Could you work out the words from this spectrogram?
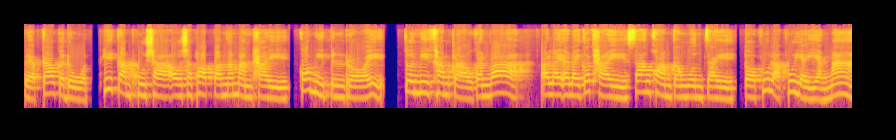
แบบก้าวกระโดด ที่กัมพูชาเอาเฉพาะปั๊มน้ำมันไทยก็มีเป็นร้อย จนมีคำกล่าวกันว่า อะไรอะไรก็ไทยสร้างความกังวลใจต่อผู้หลักผู้ใหญ่อย่างมาก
